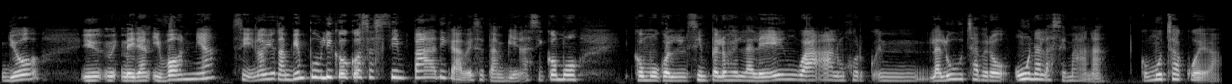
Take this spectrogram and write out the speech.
Yo y me ¿y Bosnia? Sí, no, yo también publico cosas simpáticas, a veces también, así como, como con, sin pelos en la lengua, a lo mejor en la lucha, pero una a la semana, con mucha cueva.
